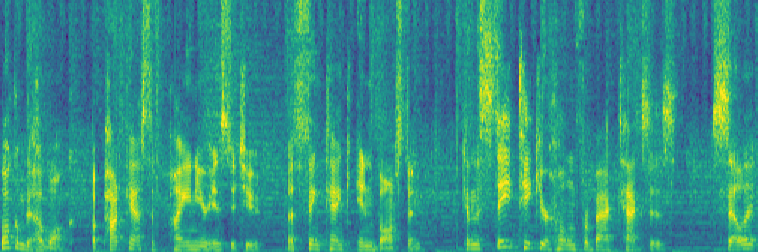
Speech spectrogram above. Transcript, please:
Welcome to Hubwonk, a podcast of Pioneer Institute, a think tank in Boston. Can the state take your home for back taxes, sell it,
